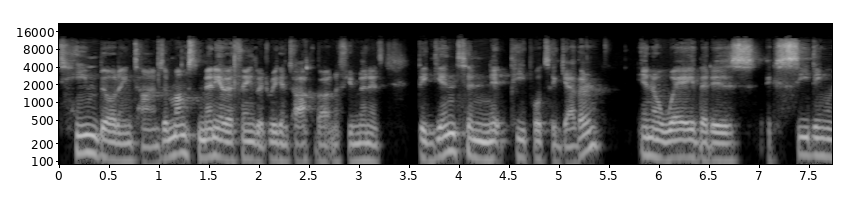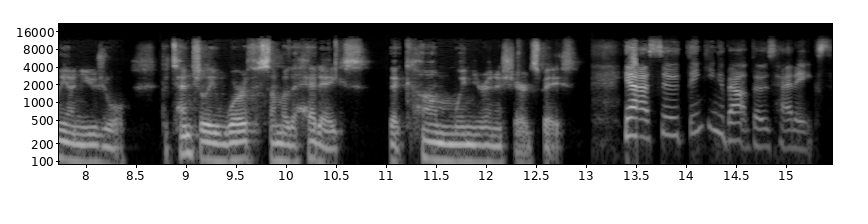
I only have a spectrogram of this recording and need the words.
team building times, amongst many other things which we can talk about in a few minutes, begin to knit people together in a way that is exceedingly unusual, potentially worth some of the headaches that come when you're in a shared space. Yeah, so thinking about those headaches,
